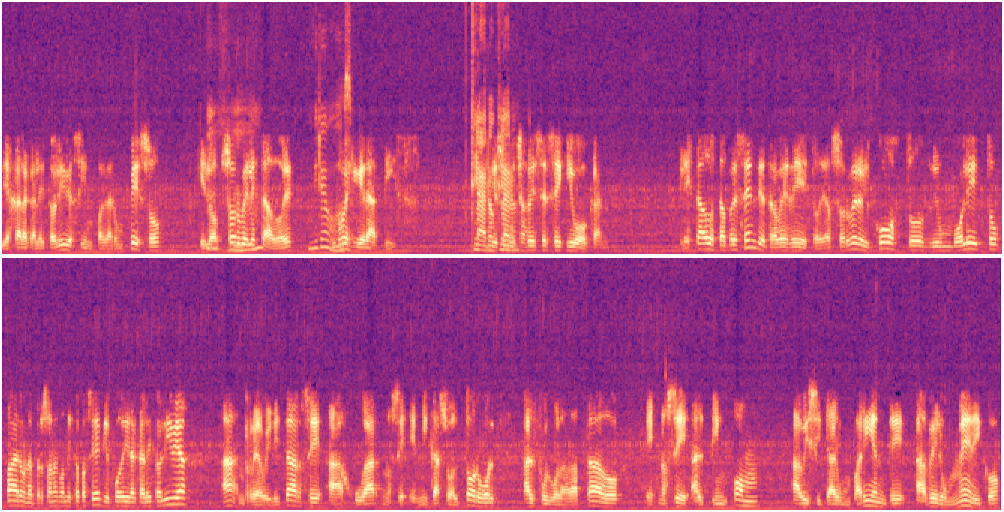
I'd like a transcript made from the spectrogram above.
viajar a Caleta Olivia sin pagar un peso, que lo absorbe el Estado, ¿eh? No es gratis. Claro, eso muchas veces se equivocan. El Estado está presente a través de esto, de absorber el costo de un boleto para una persona con discapacidad que puede ir a Caleta Olivia a rehabilitarse, a jugar, no sé, en mi caso al torbol, al fútbol adaptado, eh, no sé, al ping-pong, a visitar un pariente, a ver un médico.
